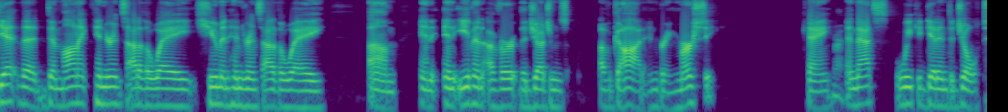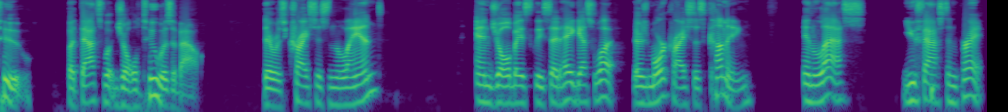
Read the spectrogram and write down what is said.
get the demonic hindrance out of the way human hindrance out of the way um, and and even avert the judgments of god and bring mercy okay right. and that's we could get into joel 2 but that's what Joel 2 was about. There was crisis in the land. And Joel basically said, hey, guess what? There's more crisis coming unless you fast and pray.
